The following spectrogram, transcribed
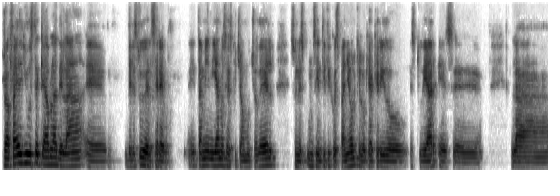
Rafael Yuste, que habla de la, eh, del estudio del cerebro. Eh, también ya no se ha escuchado mucho de él. Es un, científico español que lo que ha querido estudiar es eh, la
